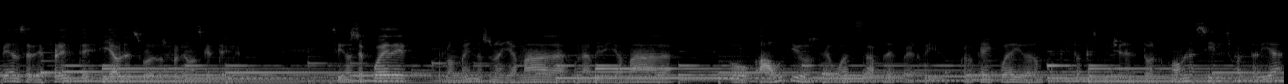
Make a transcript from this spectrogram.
véanse de frente y hablen sobre los problemas que tengan. Si no se puede, por lo menos una llamada, una videollamada o audios de WhatsApp de perdido. Creo que ahí puede ayudar un poquito a que escuchen el tono. Aún así les faltaría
